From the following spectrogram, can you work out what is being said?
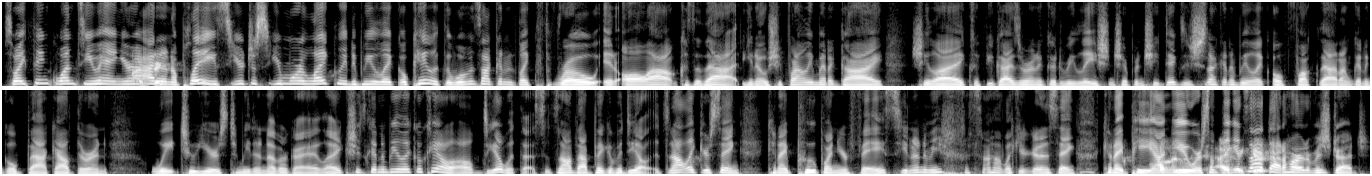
So I think once you hang your I hat think- in a place, you're just you're more likely to be like, okay, like the woman's not going to like throw it all out because of that. You know, she finally met a guy she likes. If you guys are in a good relationship and she digs it, she's not going to be like, oh fuck that, I'm going to go back out there and wait two years to meet another guy I like. She's going to be like, okay, I'll, I'll deal with this. It's not that big of a deal. It's not like you're saying, can I poop on your face? You know what I mean? It's not like you're going to say, can I pee on Well, you or something. It's not that hard of a stretch.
